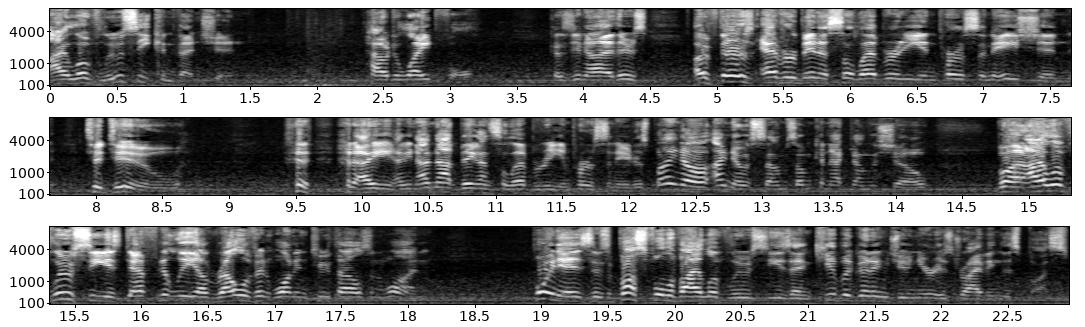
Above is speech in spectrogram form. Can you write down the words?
I Love Lucy convention. How delightful! Because you know, there's if there's ever been a celebrity impersonation to do, and I, I mean, I'm not big on celebrity impersonators, but I know, I know some. Some connect on the show. But I Love Lucy is definitely a relevant one in 2001. Point is, there's a bus full of I Love Lucy's, and Cuba Gooding Jr. is driving this bus.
